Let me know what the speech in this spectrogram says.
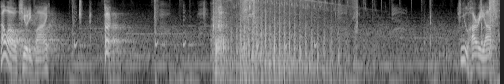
Hello, cutie pie. Huh. Can you hurry up?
